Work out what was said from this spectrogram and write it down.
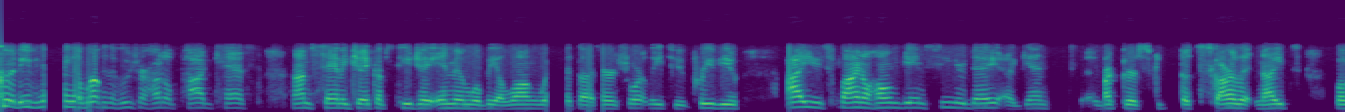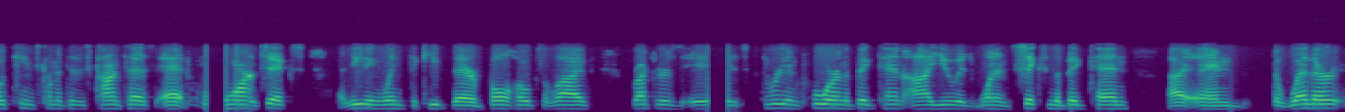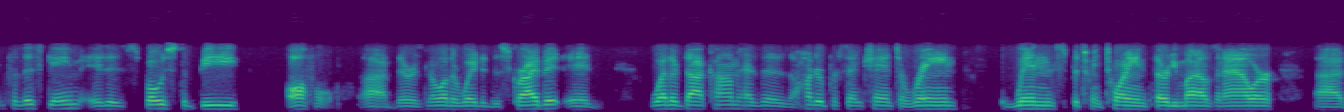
Good evening and welcome to the Hoosier Huddle podcast. I'm Sammy Jacobs. TJ Inman will be along with us here shortly to preview IU's final home game, senior day against Rutgers Scarlet Knights. Both teams come into this contest at four and six, needing wins to keep their bowl hopes alive. Rutgers is three and four in the Big Ten. IU is one and six in the Big Ten, uh, and the weather for this game it is supposed to be awful. Uh, there is no other way to describe it. it weather.com has a 100% chance of rain, winds between 20 and 30 miles an hour, uh,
